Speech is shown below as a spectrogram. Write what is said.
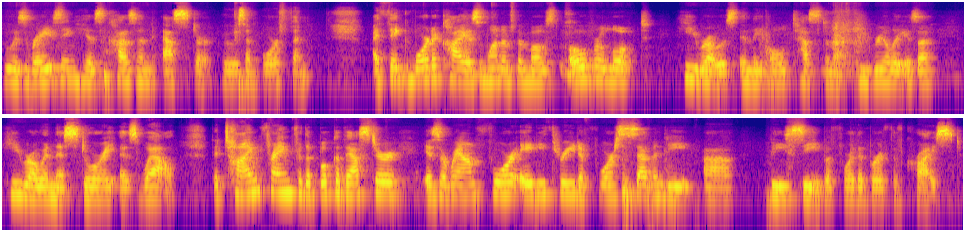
who is raising his cousin Esther, who is an orphan. I think Mordecai is one of the most overlooked heroes in the Old Testament. He really is a hero in this story as well. The time frame for the book of Esther is around 483 to 470 uh, BC, before the birth of Christ.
